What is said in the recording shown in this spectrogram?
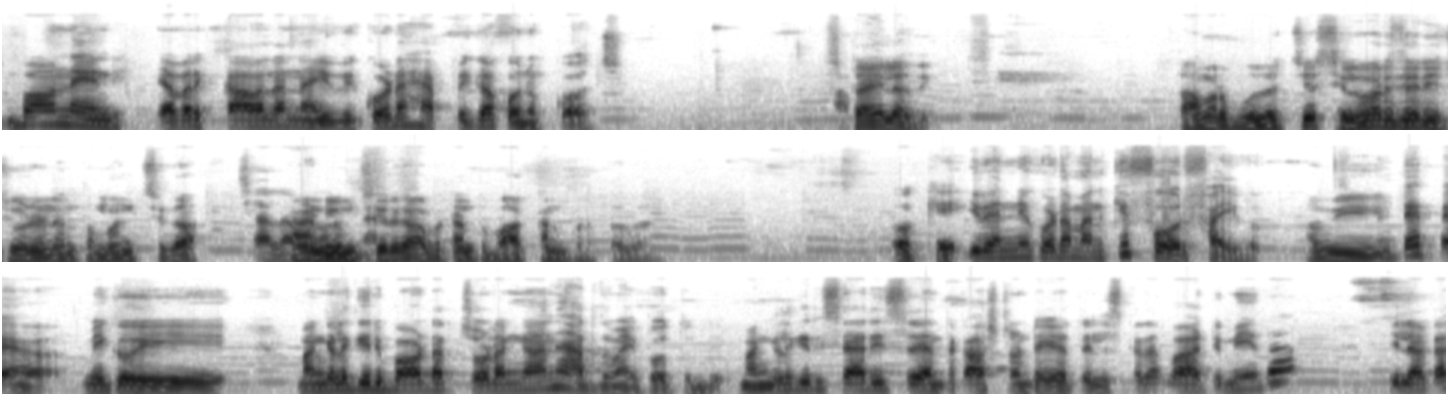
బాగున్నాయండి. ఎవరికి కావాలన్నా ఇవి కూడా హ్యాపీగా కొనుక్కోవచ్చు. స్టైల్ అది. తామర పూలు వచ్చి సిల్వర్ జరీ చూడండి ఎంత మంచిగా చాలా హ్యాండ్లూమ్. చీర కాబట్టి అంత బాగా కనపడుతుంది అది. ఓకే ఇవన్నీ కూడా మనకి ఫోర్ ఫైవ్. అవి అంటే మీకు ఈ మంగళగిరి బార్డర్ చూడంగానే అర్థమైపోతుంది. మంగళగిరి శారీస్ ఎంత కాస్ట్ ఉంటాయో తెలుసు కదా? వాటి మీద ఇలాగా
